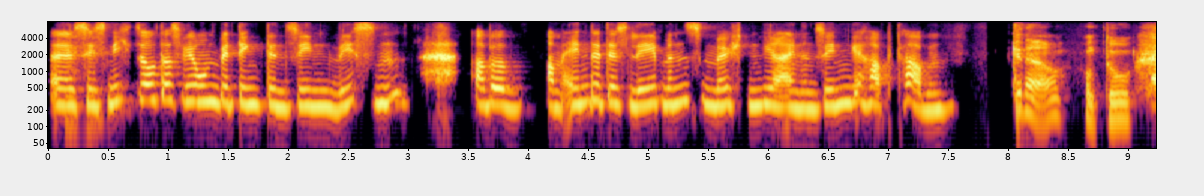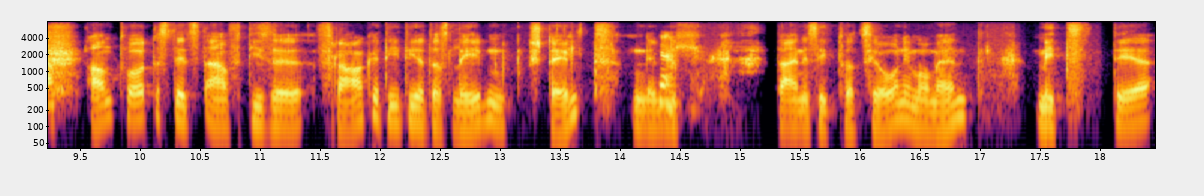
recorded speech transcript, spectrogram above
Es mhm. ist nicht so, dass wir unbedingt den Sinn wissen, aber am Ende des Lebens möchten wir einen Sinn gehabt haben. Genau. Und du ja. antwortest jetzt auf diese Frage, die dir das Leben stellt, nämlich ja. deine Situation im Moment, mit der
